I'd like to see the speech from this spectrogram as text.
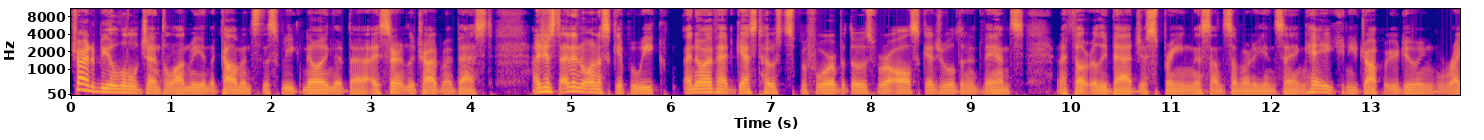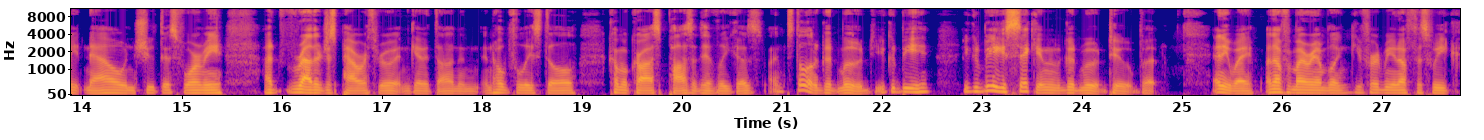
try to be a little gentle on me in the comments this week, knowing that uh, I certainly tried my best. I just I didn't want to skip a week. I know I've had guest hosts before, but those were all scheduled in advance, and I felt really bad just springing this on somebody and saying, "Hey, can you drop what you're doing right now and shoot this for me?" I'd rather just power through it and get it done, and, and hopefully still come across positively because I'm still in a good mood. You could be you could be sick and in a good mood too, but Anyway, enough of my rambling. You've heard me enough this week.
